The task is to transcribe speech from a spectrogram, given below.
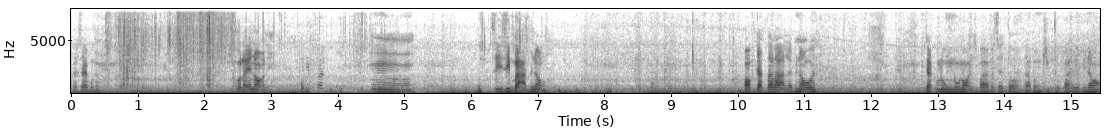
ไปใช้เบึงเท่าไรเนาะนี่หยิบกันอืมสี่สิบบาทพี่น้อง ออกจากตลาดเลยพี่น้องเอ้ยจากลุงหนูหน่อยจะพาไปใช้ต่อถ้าเบิ่งคลิปต่อไปเลยพี่น้อง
